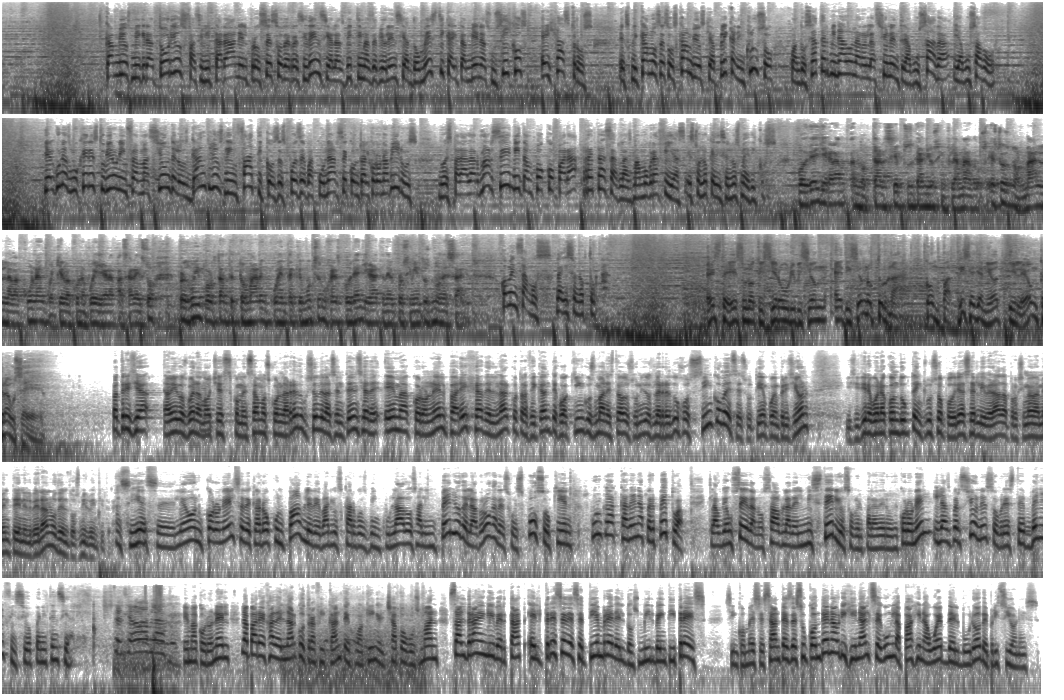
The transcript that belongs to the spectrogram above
Cambios migratorios facilitarán el proceso de residencia a las víctimas de violencia doméstica y también a sus hijos e hijastros. Explicamos esos cambios que aplican incluso cuando se ha terminado la relación entre abusada y abusador. Y algunas mujeres tuvieron inflamación de los ganglios linfáticos después de vacunarse contra el coronavirus. No es para alarmarse ni tampoco para retrasar las mamografías. Esto es lo que dicen los médicos. Podría llegar a notar ciertos ganglios inflamados. Esto es normal en la vacuna, en cualquier vacuna puede llegar a pasar esto, pero es muy importante tomar en cuenta que muchas mujeres podrían llegar a tener procedimientos no necesarios. Comenzamos la edición nocturna. Este es un noticiero Univisión Edición Nocturna con Patricia Yaniot y León Krause. Patricia, amigos, buenas noches. Comenzamos con la reducción de la sentencia de Emma Coronel, pareja del narcotraficante Joaquín Guzmán. Estados Unidos le redujo cinco meses su tiempo en prisión y si tiene buena conducta incluso podría ser liberada aproximadamente en el verano del 2023. Así es, eh, León. Coronel se declaró culpable de varios cargos vinculados al imperio de la droga de su esposo, quien purga cadena perpetua. Claudia Uceda nos habla del misterio sobre el paradero de Coronel y las versiones sobre este beneficio penitenciario. Emma Coronel, la pareja del narcotraficante Joaquín El Chapo Guzmán, saldrá en libertad el 13 de septiembre del 2023, cinco meses antes de su condena original según la página web del Buró de Prisiones.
